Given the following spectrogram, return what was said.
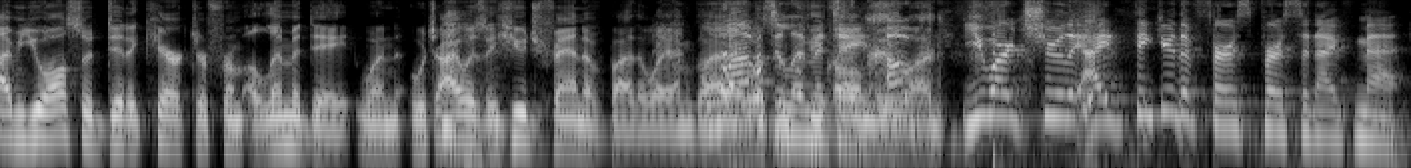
I mean, you also did a character from Elimidate, when which I was a huge fan of. By the way, I'm glad Loved I wasn't Elimidate. the only oh, one. You are truly. I think you're the first person I've met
